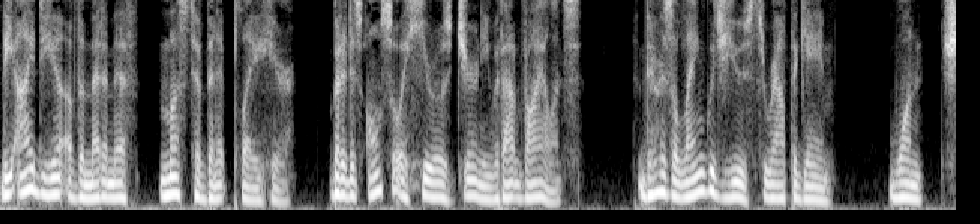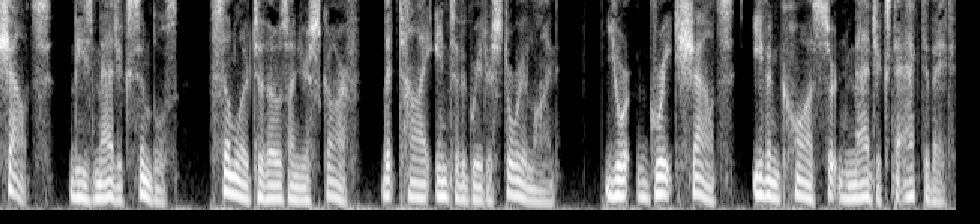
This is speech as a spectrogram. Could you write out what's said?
The idea of the metamyth must have been at play here but it is also a hero's journey without violence. There is a language used throughout the game. One shouts these magic symbols, similar to those on your scarf, that tie into the greater storyline. Your great shouts even cause certain magics to activate.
